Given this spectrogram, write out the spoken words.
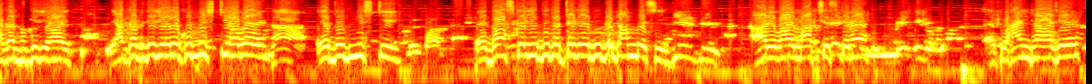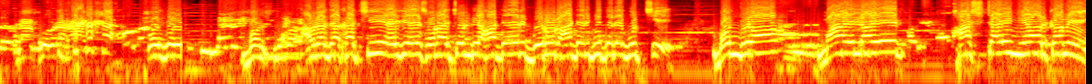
এক আধ কেজি হয়। এক আধ কেজি হলে খুব মিষ্টি হবে। এ দুধ মিষ্টি। এই দশ কেজি দুধের থেকে দুধের দাম বেশি। আরে ভাই মারছিস কেন? একটু হাইনঠা আছে। আমরা দেখাচ্ছি এই যে সোনাইচন্ডী হাটের গরুর হাটের ভিতরে ঘুরছি। বন্ধুরা my life first time here coming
